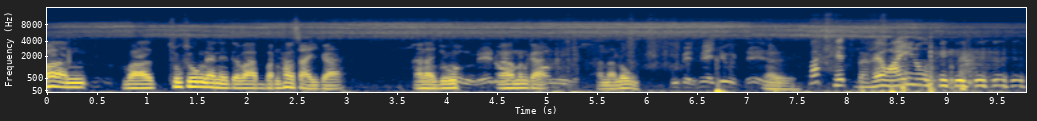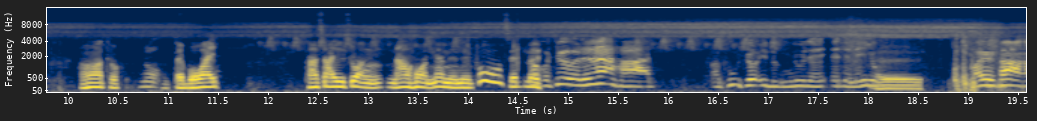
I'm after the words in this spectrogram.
ว่าอันว่าชุกๆแน่นี่แต่ว่าบรรเทาใส่กะอันอายุอ่ามันก็อันนั้นลงมันเป็นเพศยืดเด้เออปะเฮ็ดแบบแพ้ไว้หนู่นอ๋อถูกเนาะแต่บ่ไหวถ้าใส่ช่วงหนาวร้อนนั่นนี่นี่โอ้เสร็จเลเรายก็เชื่อเลยนะหา อันผู้เชื่ออีดึงอยู่ในเอ็นอันนี้อยู่ เออไปข้าง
